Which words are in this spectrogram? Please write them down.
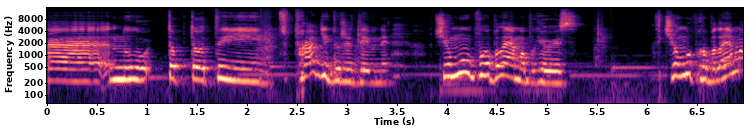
Е, ну, тобто ти справді дуже дивний. В чому проблема, Брюс? В чому проблема?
